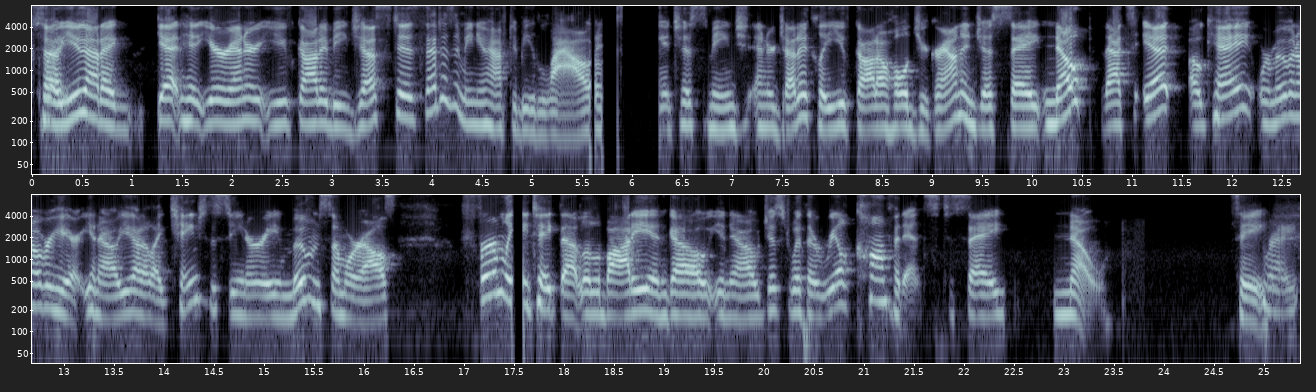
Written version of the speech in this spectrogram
So Right. you got to get hit your inner. You've got to be just as. That doesn't mean you have to be loud. It just means energetically, you've got to hold your ground and just say, "Nope, that's it. Okay, we're moving over here." You know, you got to like change the scenery, move them somewhere else. Firmly take that little body and go. You know, just with a real confidence to say no. See, Right.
